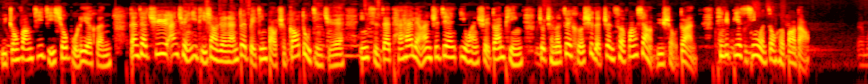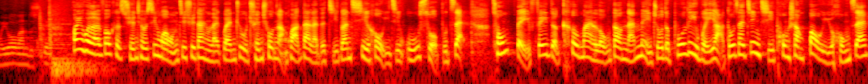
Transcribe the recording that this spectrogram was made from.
与中方积极修补裂痕，但在区域安全议题上仍然对北京保持高度警觉。因此，在台海两岸之间一碗水端平，就成了最合适的政策方向与手段。TVBS 新闻综合报道。欢迎回来，Focus 全球新闻。我们继续带你来关注全球暖化带来的极端气候已经无所不在。从北非的喀麦隆到南美洲的玻利维亚，都在近期碰上暴雨洪灾。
